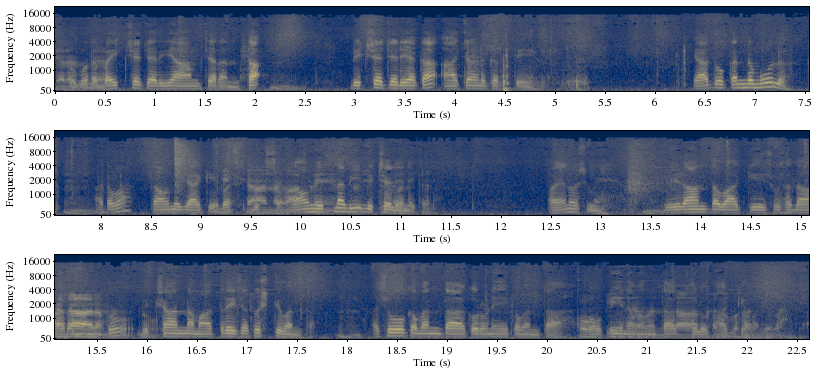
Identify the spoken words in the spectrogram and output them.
तो बोला चरन्त। चरंता। भिक्षाचर्या का आचरण करते हुए या तो कंदमूल हम्म, अथवा गाँव में जाके बस गाँव में इतना भी भिक्षा लेने के लिए। आया ना उसमें? वेदांत वाक्येषु सदा रमन्तो। भिक्षान्न मात्रे चतुष्टिवंत अशोकवंता करुणेकवंता कौपीनवंता खलु भाग्यवंता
